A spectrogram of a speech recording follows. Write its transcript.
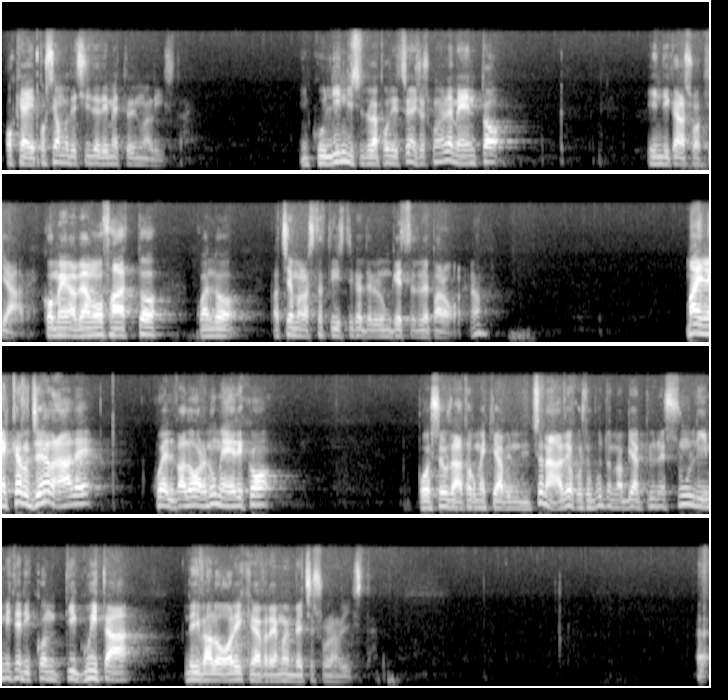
ok, possiamo decidere di mettere in una lista, in cui l'indice della posizione di ciascun elemento indica la sua chiave, come avevamo fatto quando facciamo la statistica delle lunghezze delle parole. No? Ma nel caso generale quel valore numerico può essere usato come chiave in un dizionario, a questo punto non abbiamo più nessun limite di contiguità dei valori che avremo invece sulla lista. Eh,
